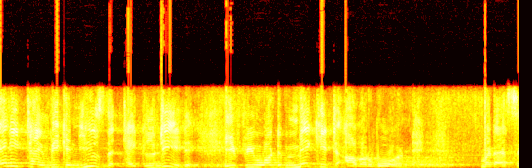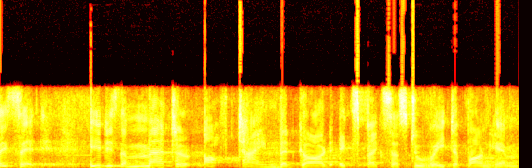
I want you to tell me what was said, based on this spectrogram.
anytime we can use the title deed if we want to make it our own. But as I said, it is a matter of time that God expects us to wait upon Him.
